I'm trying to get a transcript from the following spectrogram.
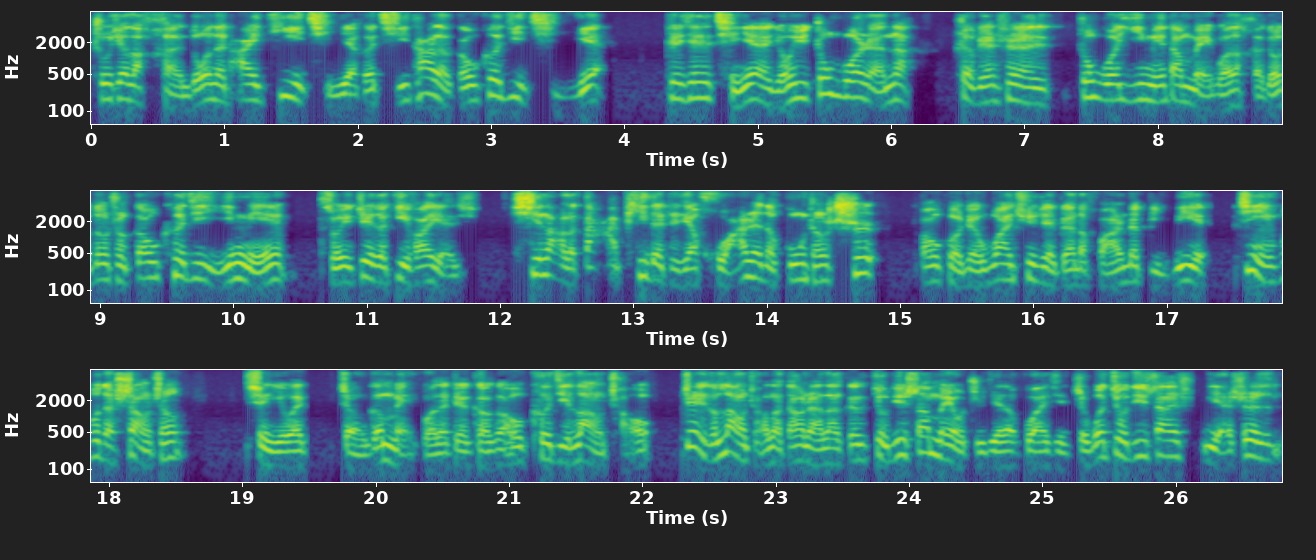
出现了很多的 IT 企业和其他的高科技企业，这些企业由于中国人呢，特别是中国移民到美国的很多都是高科技移民，所以这个地方也。吸纳了大批的这些华人的工程师，包括这湾区这边的华人的比例进一步的上升，是因为整个美国的这个高科技浪潮。这个浪潮呢，当然了，跟旧金山没有直接的关系，只不过旧金山也是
